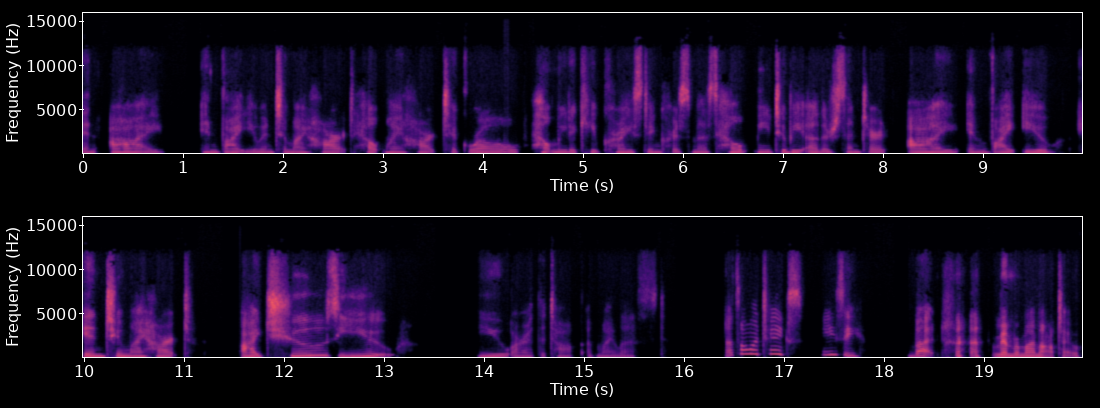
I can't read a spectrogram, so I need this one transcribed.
and I invite you into my heart. Help my heart to grow. Help me to keep Christ in Christmas. Help me to be other centered. I invite you into my heart. I choose you. You are at the top of my list. That's all it takes. Easy. But remember my motto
